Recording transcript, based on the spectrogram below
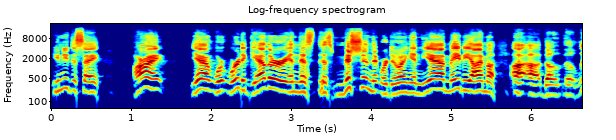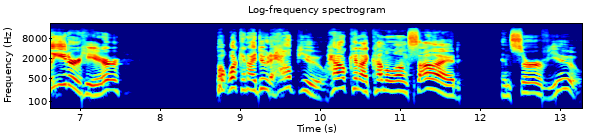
you need to say, all right, yeah, we're, we're together in this, this mission that we're doing. And yeah, maybe I'm a, a, a the, the leader here, but what can I do to help you? How can I come alongside and serve you?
